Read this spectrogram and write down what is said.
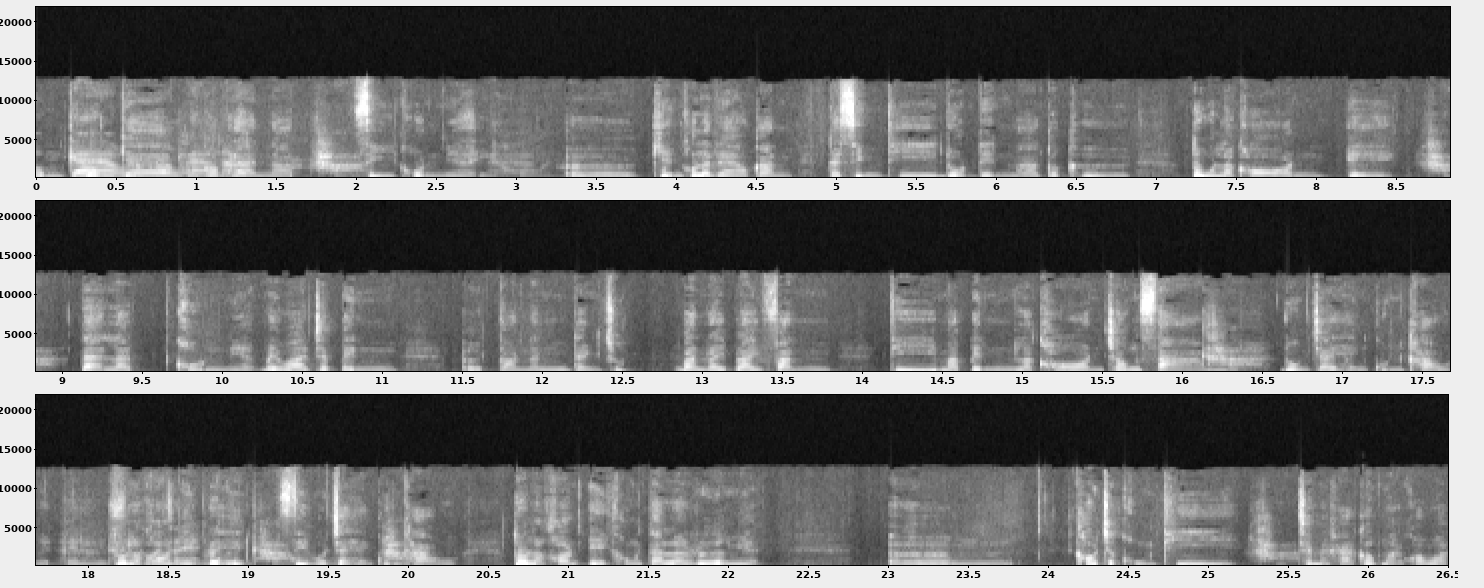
ลมแก้วแก้วแล้วก็แพรนัดค่ะสี่คนเนี่ยสี่คนเอ่อเขียนคนละแนวกัน แต่สิ่งที่โดดเด่นมากก็คือ ตัวละครเอกค่ะแต่ละคนเนี่ยไม่ว่าจะเป็นเออตอนนั้นแต่งชุด บ้านไร่ปลายฝันที่มาเป็นละครช่องสามค่ะดวงใจแห่งคุณเขาเนี่ยเป็นตัวละครเอกพระเอกสี่หัวใจแห่งขุนเขาสี่หัวใจแห่งคุณเขา ตัวละครเอกของแต่ละเรื่องเนี่ยเอิ่มเขาจะคงที่ค่ะใช่ไหมคะก็หมายความว่า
